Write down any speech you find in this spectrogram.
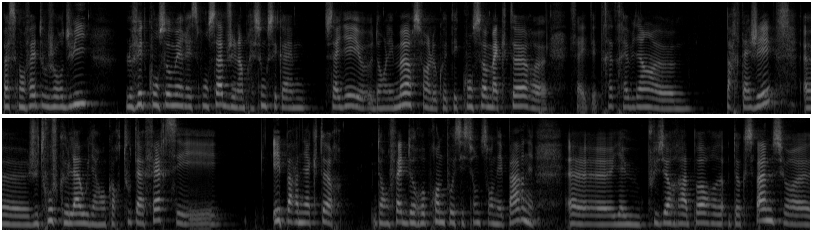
Parce qu'en fait, aujourd'hui, le fait de consommer responsable, j'ai l'impression que c'est quand même, ça y est, euh, dans les mœurs, le côté consomme-acteur, euh, ça a été très très bien euh, partagé. je trouve que là où il y a encore tout à faire, c'est épargne-acteur en fait de reprendre possession de son épargne. Euh, il y a eu plusieurs rapports d'Oxfam sur, euh,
